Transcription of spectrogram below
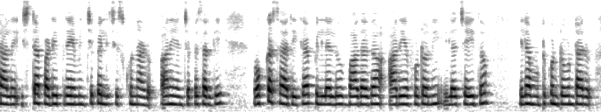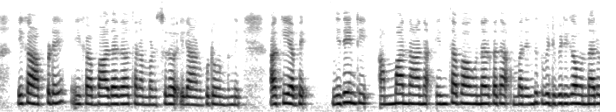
చాలా ఇష్టపడి ప్రేమించి పెళ్ళి చేసుకున్నాడు అని అని చెప్పేసరికి ఒక్కసారిగా పిల్లలు బాధగా ఆర్య ఫోటోని ఇలా చేయితో ఇలా ముట్టుకుంటూ ఉంటారు. ఇక అప్పుడే ఇక బాధగా తన మనసులో ఇలా అనుకుంటూ ఉంటుంది. అకి అభయ్ ఇదేంటి? అమ్మ నాన్న ఎంత బాగున్నారు కదా! మరెందుకు విడివిడిగా ఉన్నారు?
